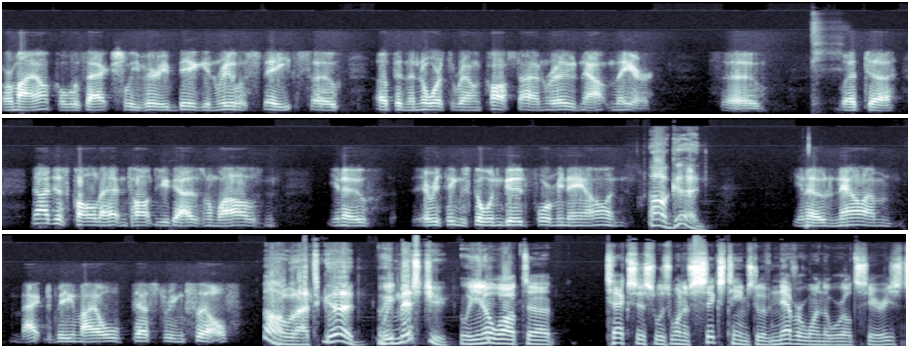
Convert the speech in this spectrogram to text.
or my uncle was actually very big in real estate, so up in the north around Costine Road and out in there. So, but uh, now I just called. I hadn't talked to you guys in a while, and you know, everything's going good for me now, and oh, good you know, now I'm back to being my old pestering self. Oh, well, that's good. We, we missed you. Well, you know, Walt, uh, Texas was one of six teams to have never won the World Series.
